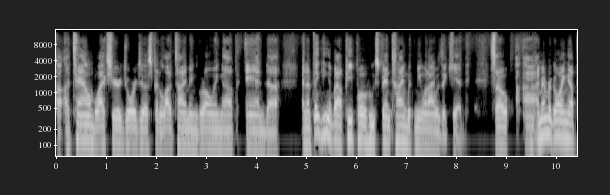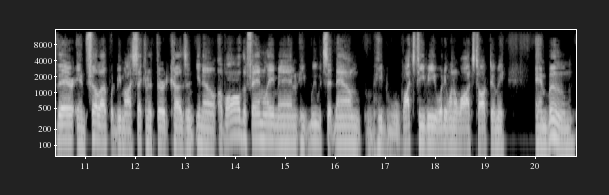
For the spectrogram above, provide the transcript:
a, a town, Blackshear, Georgia, spent a lot of time in growing up, and uh, and I'm thinking about people who spent time with me when I was a kid. So uh, I remember going up there, and Philip would be my second or third cousin. You know, of all the family, man, he, we would sit down, he'd watch TV. What do you want to watch? Talk to me, and boom,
